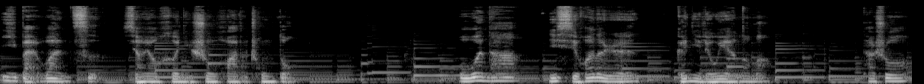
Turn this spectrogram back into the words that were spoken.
一百万次想要和你说话的冲动。我问他你喜欢的人给你留言了吗？他说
